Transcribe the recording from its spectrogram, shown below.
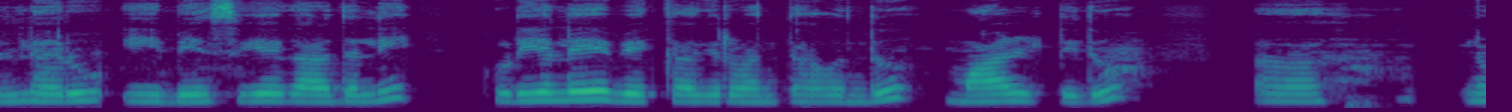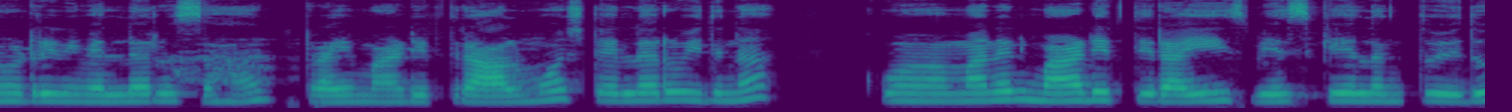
ಎಲ್ಲರೂ ಈ ಬೇಸಿಗೆಗಾಲದಲ್ಲಿ ಕುಡಿಯಲೇಬೇಕಾಗಿರುವಂತಹ ಒಂದು ಮಾಲ್ಟ್ ಇದು. ನೋಡಿರಿ ನೀವೆಲ್ಲರೂ ಸಹ ಟ್ರೈ ಮಾಡಿರ್ತೀರ. ಆಲ್ಮೋಸ್ಟ್ ಎಲ್ಲರೂ ಇದನ್ನು ಮನೇಲಿ ಮಾಡಿರ್ತೀರ? ಈ ಬೇಸಿಗೆಯಲ್ಲಂತೂ ಇದು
